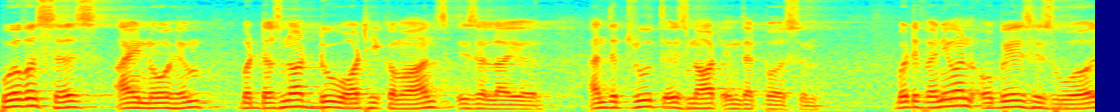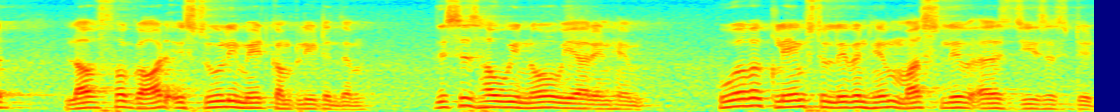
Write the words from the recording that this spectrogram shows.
Whoever says, I know him, but does not do what he commands, is a liar, and the truth is not in that person. But if anyone obeys his word, love for God is truly made complete in them. This is how we know we are in him. Whoever claims to live in him must live as Jesus did.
